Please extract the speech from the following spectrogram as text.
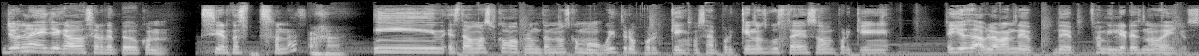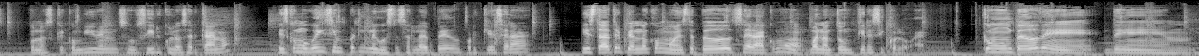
yo la he llegado a hacer de pedo con ciertas personas Ajá. y estábamos como preguntándonos como, güey, pero ¿por qué? O sea, ¿por qué nos gusta eso? Porque ellos hablaban de, de familiares, ¿no? De ellos, con los que conviven, su círculo cercano. Y es como, güey, siempre le gusta hacerla de pedo, ¿por qué será? Y estaba tripeando como este pedo será como, bueno, tú que eres psicóloga, como un pedo de, de mm,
